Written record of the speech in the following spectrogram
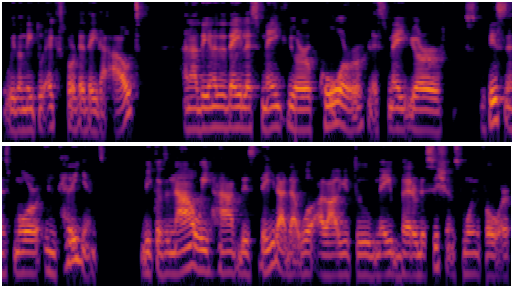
We don't need to export the data out. And at the end of the day, let's make your core, let's make your business more intelligent because now we have this data that will allow you to make better decisions moving forward.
